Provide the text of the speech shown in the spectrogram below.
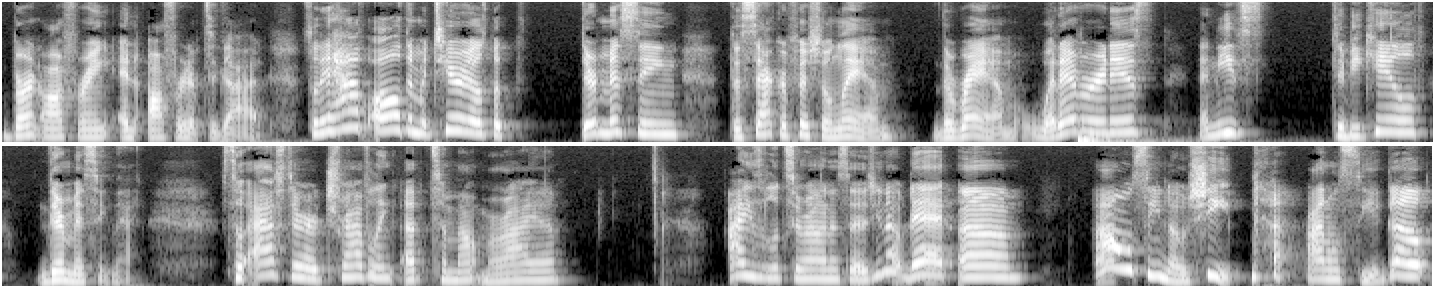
burnt offering, and offer it up to God. So they have all the materials, but they're missing the sacrificial lamb, the ram, whatever it is that needs to be killed, they're missing that. So as they're traveling up to Mount Moriah, Isaac looks around and says, You know, Dad, um, I don't see no sheep. I don't see a goat.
